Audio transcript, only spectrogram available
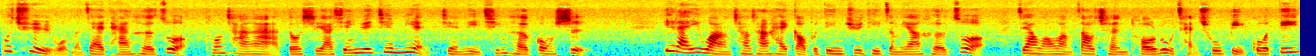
过去我们在谈合作，通常啊都是要先约见面，建立亲和共识。一来一往，常常还搞不定具体怎么样合作，这样往往造成投入产出比过低。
